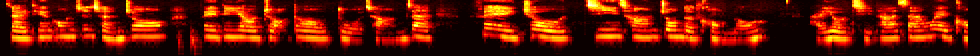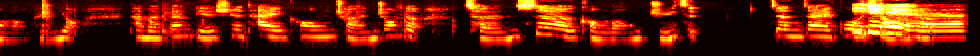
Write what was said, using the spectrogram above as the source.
在天空之城中，贝蒂要找到躲藏在废旧机舱中的恐龙，还有其他三位恐龙朋友，他们分别是太空船中的橙色恐龙橘子。正在过桥的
